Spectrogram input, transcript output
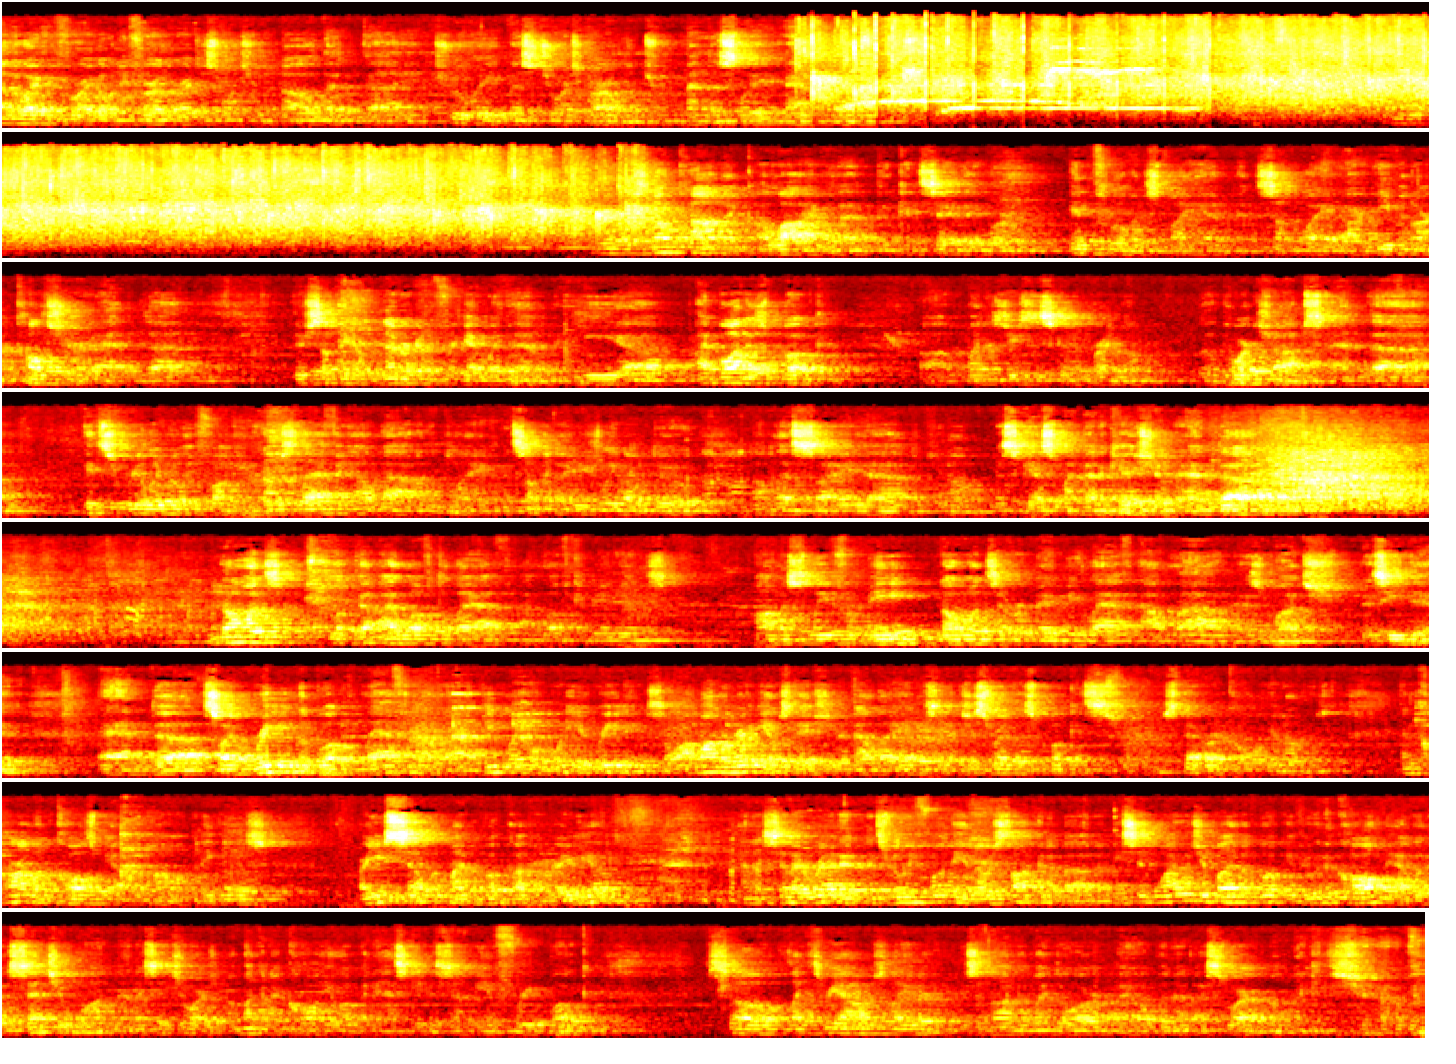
By the way, before I go any further, I just want you to know that I truly miss George Carlin tremendously. And, uh, there is no comic alive that, can say they weren't influenced by him in some way, or even our culture. And uh, there's something I'm never going to forget with him. He, uh, I bought his book, uh, When is Jesus Going to Bring the, the Pork Chops? And uh, it's really, really funny. I was laughing out loud on the plane. and It's something I usually don't do unless I, uh, you know, misguess my medication. And uh, no one's, look, I love to laugh. I love comedians. Honestly, for me, no one's ever made me laugh out loud as much as he did. And uh, so I'm reading the book, laughing out loud. People are going, what are you reading? So I'm on a radio station in LA, and I say, I just read this book. It's hysterical, you know. And Carlin calls me up at home, and he goes, are you selling my book on the radio? And I said, I read it, and it's really funny, and I was talking about it. He said, why would you buy the book? If you would have called me, I would have sent you one. And I said, George, I'm not going to call you up and ask you to send me a free book. So, like three hours later, there's a knock on my door. I open it. I swear, I'm not making this up.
